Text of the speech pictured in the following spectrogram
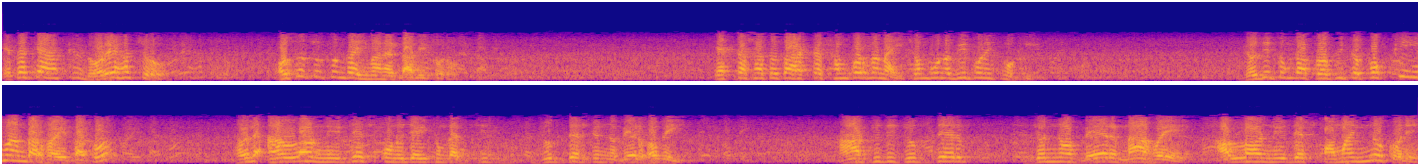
এটাকে আঁকড়ে ধরে আছো? অথচ তোমরা ইমানের দাবি করো। একটা সাথে তো একটা সম্পর্ক নাই, সম্পূর্ণ বিপরীতমুখী। যদি তোমরা প্রকৃত পক্ষে ইমানদার হয়ে থাকো তাহলে আল্লাহর নির্দেশ অনুযায়ী তোমরা যুদ্ধের জন্য বের হবেই। আর যদি যুদ্ধের জন্য বের না হয়ে আল্লাহর নির্দেশ অমান্য করে,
